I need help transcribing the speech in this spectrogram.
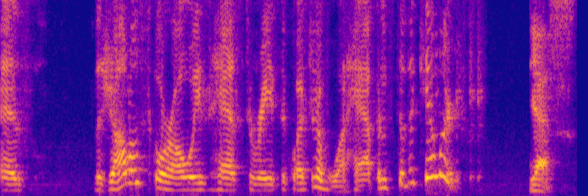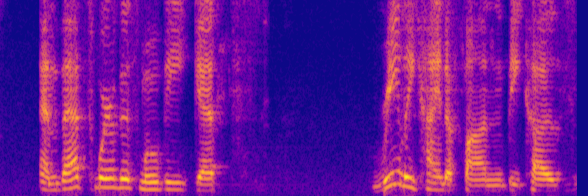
as the Giallo Score always has to raise the question of what happens to the killers. Yes. and that's where this movie gets really kind of fun because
